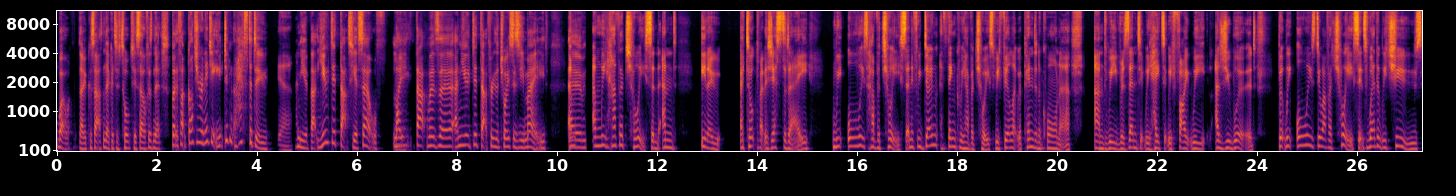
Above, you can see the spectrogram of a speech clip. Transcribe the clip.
well, no, because that's negative talk to yourself, isn't it? But it's like, God, you're an idiot. You didn't have to do Yeah. any of that. You did that to yourself. Like that was a, and you did that through the choices you made. Um, and we have a choice and and you know i talked about this yesterday we always have a choice. And if we don't think we have a choice, we feel like we're pinned in a corner and we resent it, we hate it, we fight, we, as you would. But we always do have a choice. It's whether we choose,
